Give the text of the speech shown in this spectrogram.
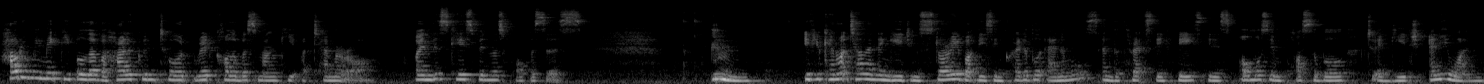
How do we make people love a harlequin toad, red colobus monkey, or tamaraw? Or in this case, finless porpoises. If you cannot tell an engaging story about these incredible animals and the threats they face, it is almost impossible to engage anyone.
